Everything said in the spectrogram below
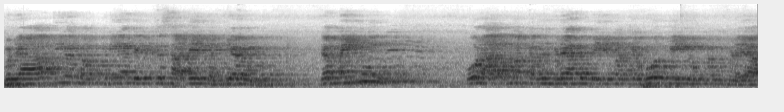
ਪੰਜਾਬ ਦੀਆਂ ਨੌਕਰੀਆਂ ਦੇ ਵਿੱਚ ਸਾਡੇ ਬੱਚਿਆਂ ਨੂੰ, ਜਾਂ ਮੈਨੂੰ ਉਹ ਰਾਜਮਾ ਕਰਨ ਮਿਲਿਆ ਤੇ ਮੇਰੇ ਵਰਗੇ ਹੋਰ ਕਈ ਲੋਕਾਂ ਨੂੰ ਮਿਲਿਆ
